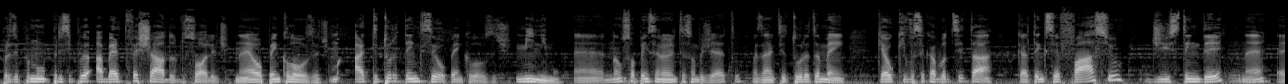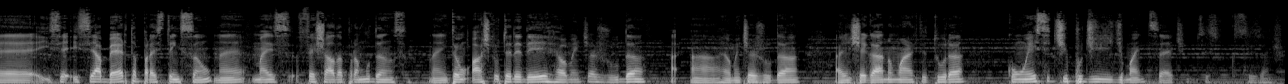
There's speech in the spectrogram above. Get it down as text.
por exemplo, no princípio aberto fechado do Solid, né? Open Closed. A arquitetura tem que ser Open Closed, mínimo. É, não só pensando em orientação objeto, mas na arquitetura também, que é o que você acabou de citar. Que ela tem que ser fácil de estender, uhum. né? É, e, ser, e ser aberta para extensão, né? Mas fechada para mudança, né? Então, acho que o TDD realmente ajuda, a, a, realmente ajuda a gente chegar numa arquitetura com esse tipo de, de mindset. Não sei se vocês acham.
